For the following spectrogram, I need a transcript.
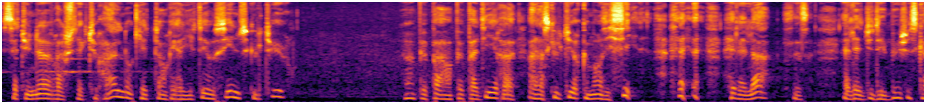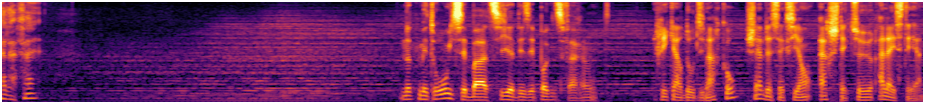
C'est une œuvre architecturale, donc qui est en réalité aussi une sculpture. On ne peut pas dire euh, à la sculpture commence ici. Elle est là. Elle est du début jusqu'à la fin. Notre métro, il s'est bâti à des époques différentes. Ricardo Di Marco, chef de section architecture à la STM.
